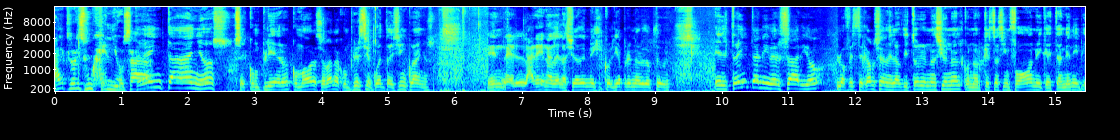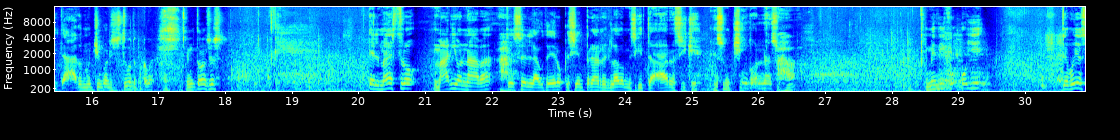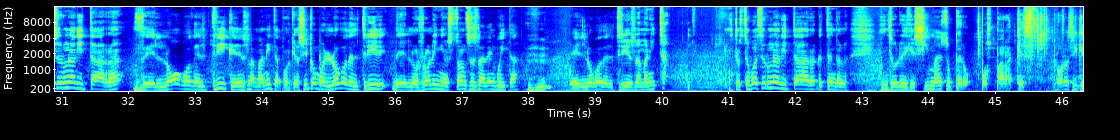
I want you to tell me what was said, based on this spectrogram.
Alex, Lora es un genio, o sea... 30 años se cumplieron, como ahora se van a cumplir 55 años, en la arena de la Ciudad de México el día primero de octubre. El 30 aniversario lo festejamos en el Auditorio Nacional con orquesta sinfónica y también invitados, muy chingones, estuvo. Entonces, el maestro Mario Nava, que es el laudero que siempre ha arreglado mis guitarras y que es un chingonazo, Ajá. me dijo, oye, te voy a hacer una guitarra del logo del tri, que es la manita, porque así como el logo del tri de los Rolling Stones es la lengüita, el logo del tri es la manita. Entonces te voy a hacer una guitarra que tenga la... Entonces le dije, sí, maestro, pero pues para que... Ahora sí que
